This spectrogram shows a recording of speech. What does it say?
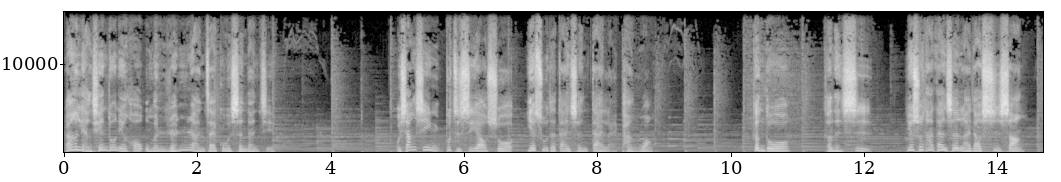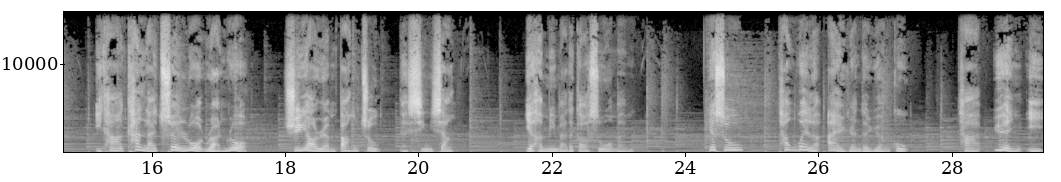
然而两千多年后，我们仍然在过圣诞节。我相信，不只是要说耶稣的诞生带来盼望，更多可能是耶稣他诞生来到世上，以他看来脆弱、软弱。需要人帮助的形象，也很明白的告诉我们：耶稣他为了爱人的缘故，他愿意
